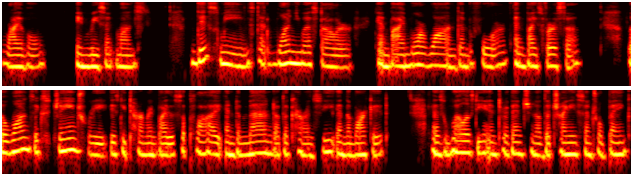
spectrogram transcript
rival in recent months. This means that one US dollar can buy more yuan than before and vice versa. The yuan's exchange rate is determined by the supply and demand of the currency in the market, as well as the intervention of the Chinese central bank,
